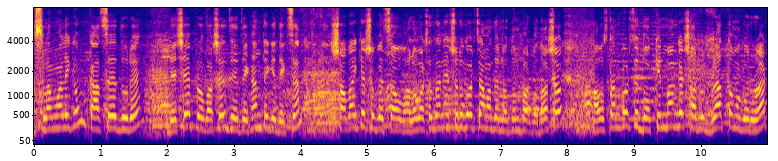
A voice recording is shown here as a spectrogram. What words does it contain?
আসসালামু আলাইকুম, কাছে, দূরে, দেশে, প্রবাসে, যে যেখান থেকে দেখছেন, সবাইকে শুভেচ্ছা ও ভালোবাসা জানিয়ে শুরু করছে আমাদের নতুন পর্ব। দর্শক, অবস্থান করছি দক্ষিণবঙ্গের সর্ববৃহত্তম গরুরহাট।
